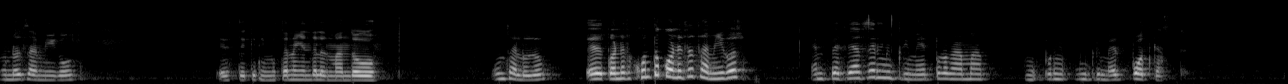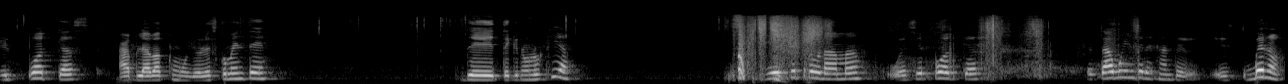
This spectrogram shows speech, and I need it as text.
unos amigos este que si me están oyendo les mando un saludo. Eh, junto con esos amigos empecé a hacer mi primer programa mi, primer podcast. El podcast hablaba como yo les comenté de tecnología. Y este programa o ese podcast está muy interesante. Este, bueno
